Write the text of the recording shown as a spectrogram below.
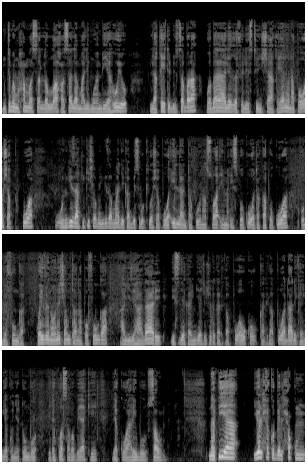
Mtume Muhammad sallallahu alaihi wasallam alimwambia huyu laqit bil sabra wa baligh fil istinshaq. Yani unapoosha pua uingiza hakikisha umeingiza maji kabisa ukiosha pua ila nitakuna swaima isipokuwa utakapokuwa umefunga. Kwa hivyo inaonyesha mtu anapofunga ajihadhari isije kaingia chochote katika pua huko katika pua ndani kaingia kwenye tumbo itakuwa sababu yake ya kuharibu saum. Na pia yulhiku bil hukm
